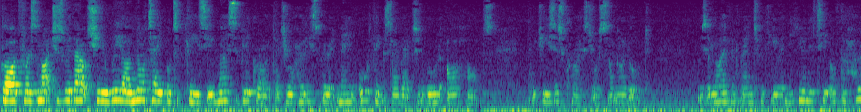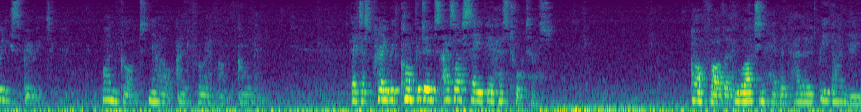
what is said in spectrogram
God, for as much as without you we are not able to please you, mercifully grant that your Holy Spirit may in all things direct and rule our hearts. Through Jesus Christ, your Son, our Lord, who is alive and reigns with you in the unity of the Holy Spirit, one God, now and forever. Amen. Let us pray with confidence as our Saviour has taught us. Our Father, who art in heaven, hallowed be thy name.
